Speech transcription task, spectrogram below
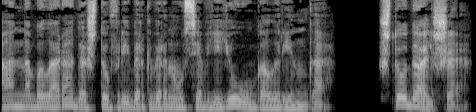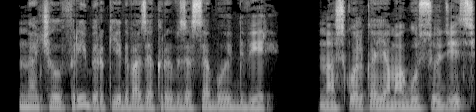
Анна была рада, что Фриберг вернулся в ее угол ринга. «Что дальше?» – начал Фриберг, едва закрыв за собой дверь. «Насколько я могу судить,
